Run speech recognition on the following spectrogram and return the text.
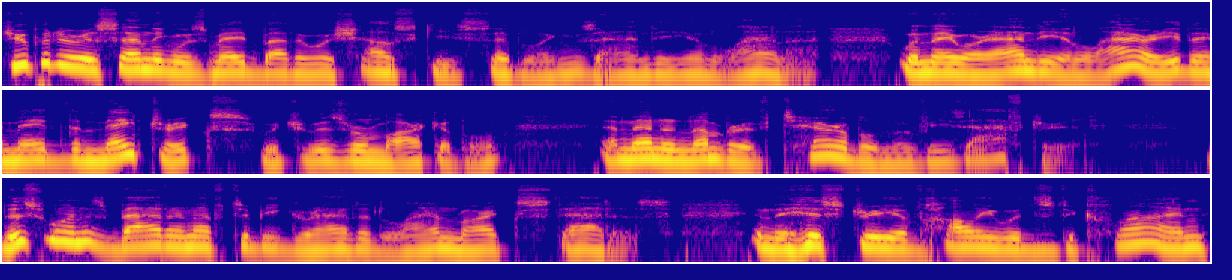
Jupiter Ascending was made by the Wachowski siblings, Andy and Lana. When they were Andy and Larry, they made The Matrix, which was remarkable, and then a number of terrible movies after it. This one is bad enough to be granted landmark status. In the history of Hollywood's decline,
